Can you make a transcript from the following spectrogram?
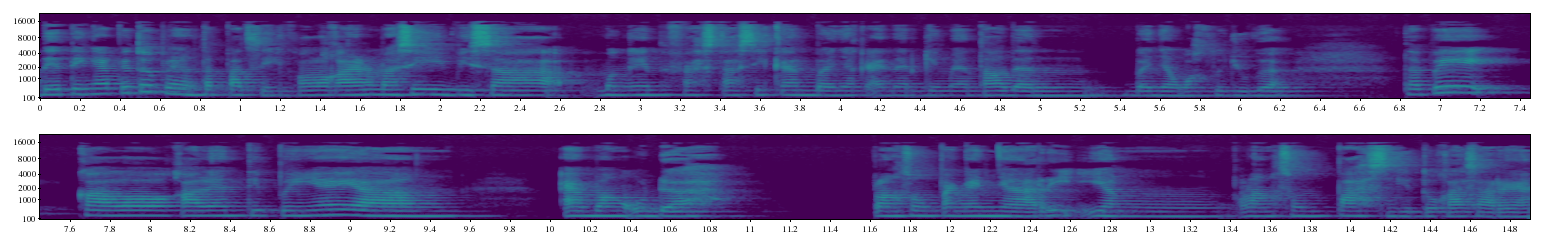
dating app itu pilihan tepat sih. Kalau kalian masih bisa menginvestasikan banyak energi mental dan banyak waktu juga. Tapi kalau kalian tipenya yang emang udah langsung pengen nyari yang langsung pas gitu kasarnya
